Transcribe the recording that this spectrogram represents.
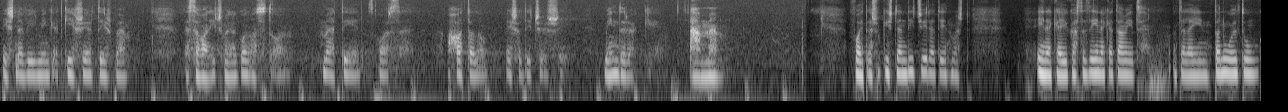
és ne vigy minket kísértésbe, de szavaníts meg a gonosztól, mert tiéd az ország, a hatalom és a dicsőség mindörökké. Amen. Folytassuk Isten dicséretét, most énekeljük azt az éneket, amit az elején tanultunk.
